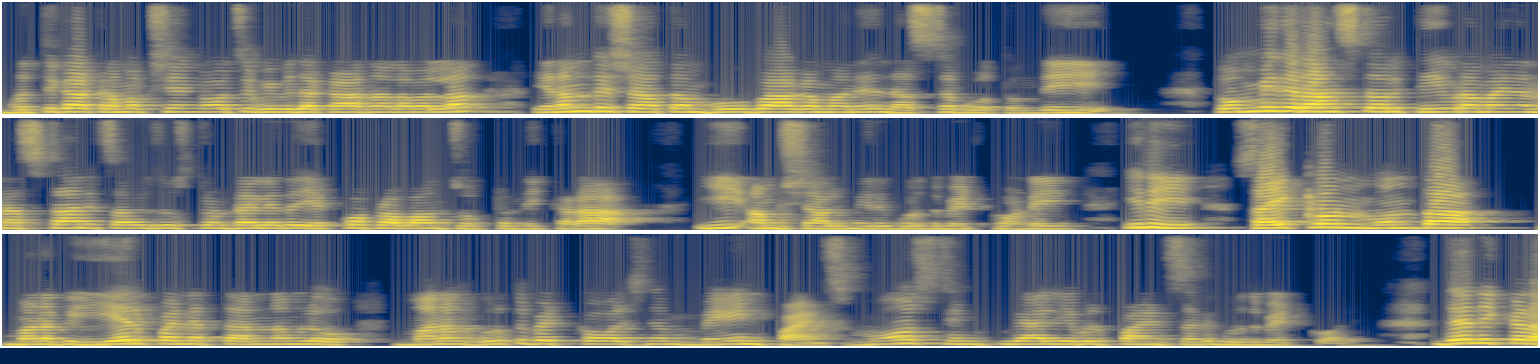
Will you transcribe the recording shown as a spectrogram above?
మృతికా క్రమక్షయం కావచ్చు వివిధ కారణాల వల్ల ఎనిమిది శాతం భూభాగం అనేది నష్టపోతుంది. తొమ్మిది రాష్ట్రాలు తీవ్రమైన నష్టాన్ని చవిచూస్తుంటాయి లేదా ఎక్కువ ప్రభావం చూపుతుంది ఇక్కడ. ఈ అంశాలు మీరు గుర్తుపెట్టుకోండి. ఇది సైక్లోన్ మొంత మనకు ఏర్పడిన తరుణంలో మనం గుర్తుపెట్టుకోవాల్సిన main points most valuable points అవి గుర్తుపెట్టుకోవాలి. దెన్ ఇక్కడ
